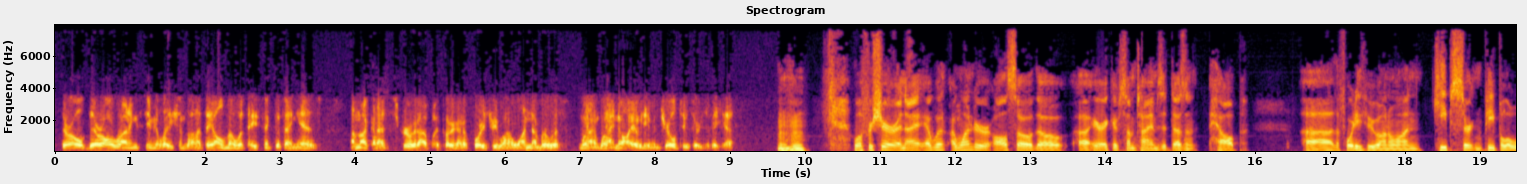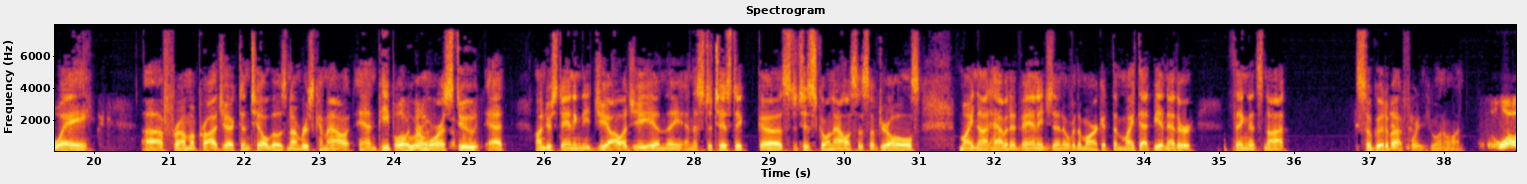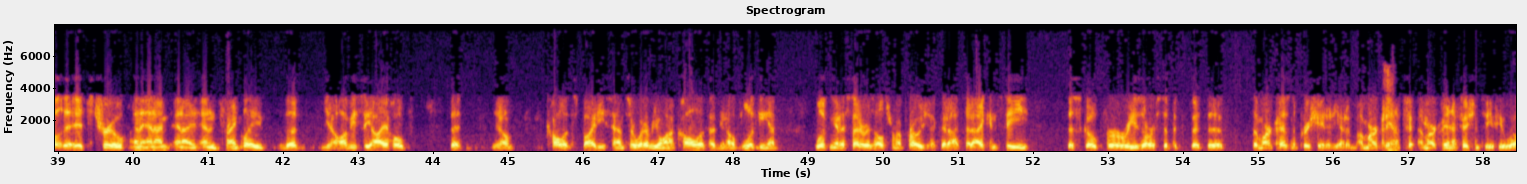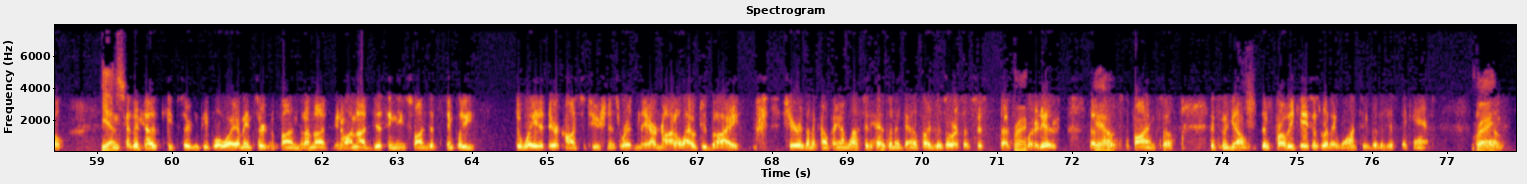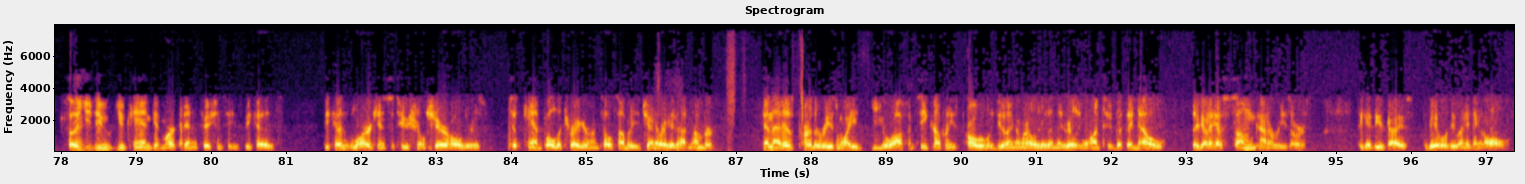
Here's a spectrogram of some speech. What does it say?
They're all, they're all running simulations on it. They all know what they think the thing is. I'm not going to screw it up by putting out a 43101 number with, when I, when I know I haven't even drilled two thirds of it yet. Mm-hmm. Well, for sure, and I, I, w- I wonder also, though, uh, Eric, if sometimes it doesn't help uh, the 43101 keeps certain people away uh, from a project until those numbers come out, and people Oh, who are more astute at understanding the geology and the and the statistic uh, statistical analysis of drill holes might not have an advantage then over the market. Then might that be another thing that's not so good about 43101? Well, it's true, and and I'm and I and frankly, the you know obviously I hope that you know call it spidey sense or whatever you want to call it that you know looking at looking at a set of results from a project that I, that I can see the scope for a resource that the that the the market hasn't appreciated yet a, a market Yeah. a market inefficiency if you will Yes. because it does keep certain people away. I mean, certain funds, and I'm not, you know, I'm not dissing these funds. It's simply the way that their constitution is written. They are not allowed to buy shares in a company unless it has an identified resource. That's just that's Right. what it is. That's Yeah. how it's defined. So, it's you know, there's probably cases where they want to, but they just they can't. Right. Um, so Right. you do you can get market inefficiencies because because large institutional shareholders just can't pull the trigger until somebody's generated that number. And that is part of the reason why you, you go off and see companies probably doing them earlier than they really want to, but they know they've got to have some kind of resource to get these guys to be able to do anything at all.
